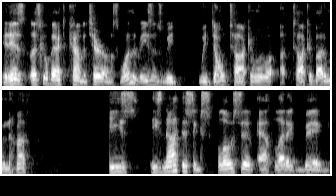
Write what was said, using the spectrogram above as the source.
It is. Let's go back to Kamateros. One of the reasons we we don't talk about uh, talk about him enough. He's he's not this explosive athletic big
